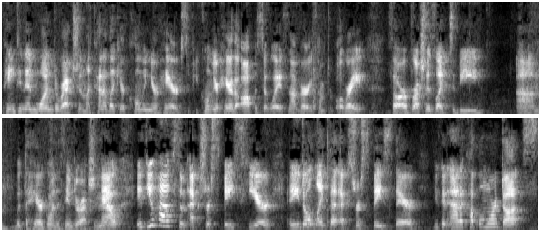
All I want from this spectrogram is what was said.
painting in one direction, like kind of like you're combing your hair. So if you comb your hair the opposite way, it's not very comfortable, right? So our brushes like to be um, with the hair going the same direction. Now, if you have some extra space here and you don't like that extra space there, you can add a couple more dots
